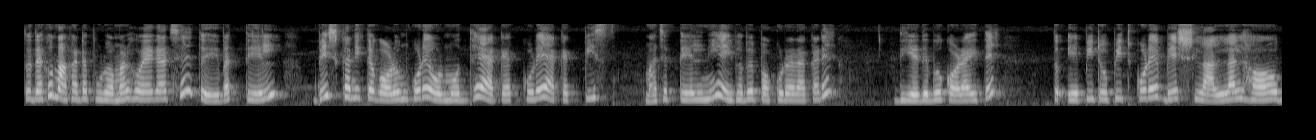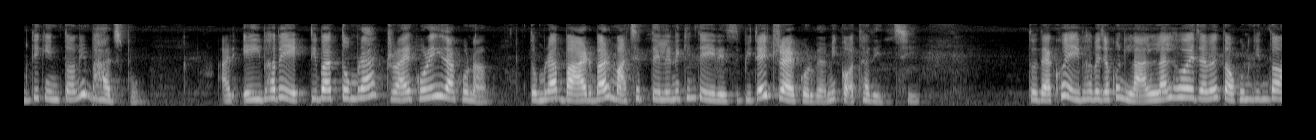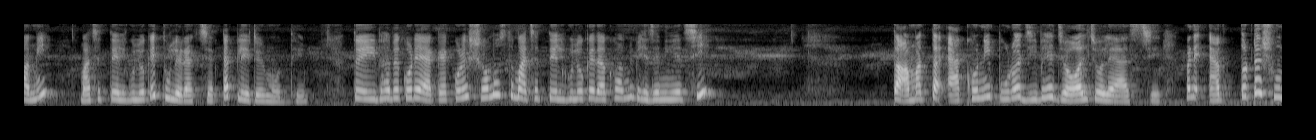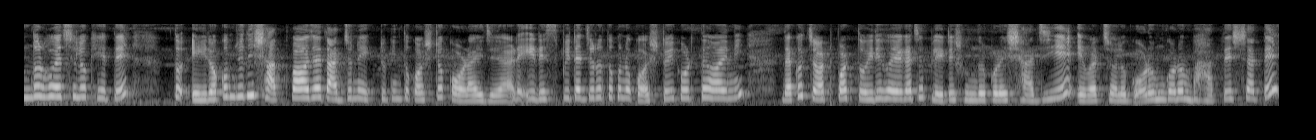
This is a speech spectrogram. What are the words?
তো দেখো মাখাটা পুরো আমার হয়ে গেছে। তো এবার তেল বেশ খানিকটা গরম করে ওর মধ্যে এক এক করে এক এক পিস মাছের তেল নিয়ে এইভাবে পকোড়ার আকারে দিয়ে দেবো কড়াইতে। তো এপিট ওপিট করে বেশ লাল লাল হওয়া অবধি কিন্তু আমি ভাজবো। আর এইভাবে একটিবার তোমরা ট্রাই করেই রাখো না। তোমরা বারবার মাছের তেল এনে কিন্তু এই রেসিপিটাই ট্রাই করবে, আমি কথা দিচ্ছি। তো দেখো, এইভাবে যখন লাল লাল হয়ে যাবে, তখন কিন্তু আমি মাছের তেলগুলোকে তুলে রাখছি একটা প্লেটের মধ্যে। তো এইভাবে করে এক এক করে সমস্ত মাছের তেলগুলোকে দেখো, আমি ভেজে নিয়েছি। তো আমার তো এখনই পুরো জিভে জল চলে আসছে। মানে এতটা সুন্দর হয়েছিল খেতে, তো এই রকম যদি স্বাদ পাওয়া যায় তার জন্য একটু কিন্তু কষ্ট করাই যায়। আর এই রেসিপিটার জন্য তো কোনো কষ্টই করতে হয়নি। দেখো চটপট তৈরি হয়ে গেছে প্লেটে সুন্দর করে সাজিয়ে এবার চলো গরম গরম ভাতের সাথে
